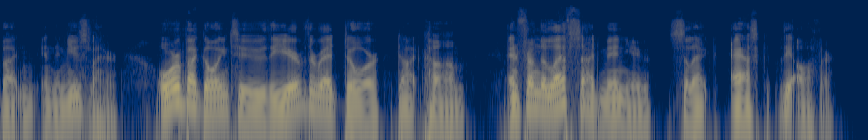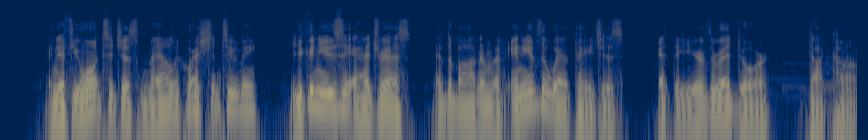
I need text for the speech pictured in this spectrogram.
button in the newsletter, or by going to theyearofthereddoor.com and from the left side menu, select Ask the Author. And if you want to just mail a question to me, you can use the address at the bottom of any of the web pages at theyearofthereddoor.com.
